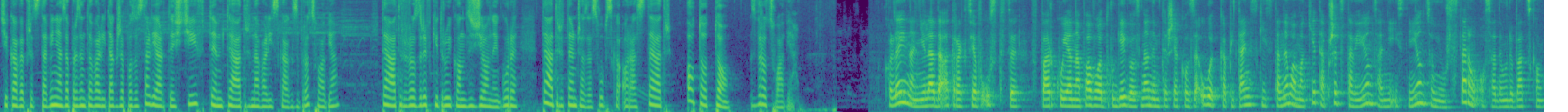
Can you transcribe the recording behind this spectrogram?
Ciekawe przedstawienia zaprezentowali także pozostali artyści, w tym Teatr na Walizkach z Wrocławia, Teatr Rozrywki Trójkąt z Zielonej Góry, Teatr Tęcza ze Słupska oraz Teatr Oto To z Wrocławia. Kolejna nie lada atrakcja w Ustce. W parku Jana Pawła II, znanym też jako Zaułek Kapitański, stanęła makieta przedstawiająca nieistniejącą już starą osadę rybacką.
